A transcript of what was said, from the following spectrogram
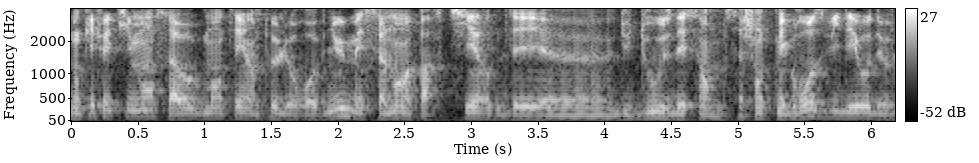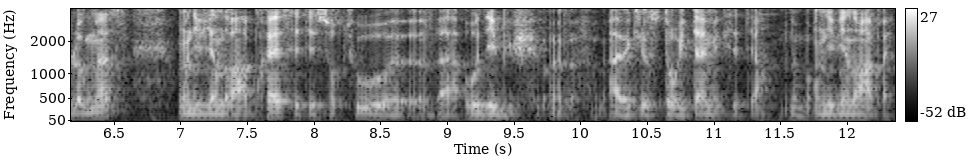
Donc effectivement ça a augmenté un peu le revenu, mais seulement à partir du 12 décembre. Sachant que mes grosses vidéos de Vlogmas, on y viendra après, c'était surtout bah, au début, avec le story time, etc. Donc on y viendra après.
